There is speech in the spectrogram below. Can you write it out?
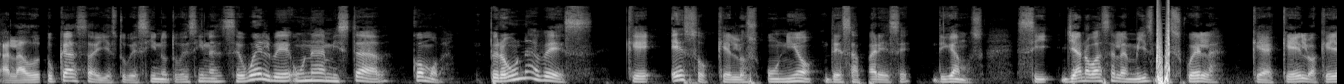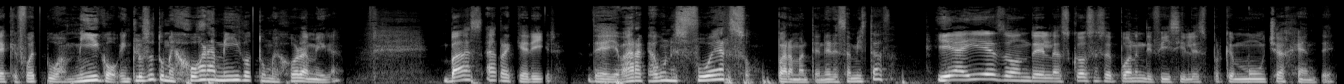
al lado de tu casa y es tu vecino, tu vecina, se vuelve una amistad cómoda. Pero una vez que eso que los unió desaparece, digamos, si ya no vas a la misma escuela que aquel o aquella que fue tu amigo, incluso tu mejor amigo, tu mejor amiga, vas a requerir de llevar a cabo un esfuerzo para mantener esa amistad. Y ahí es donde las cosas se ponen difíciles porque mucha gente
